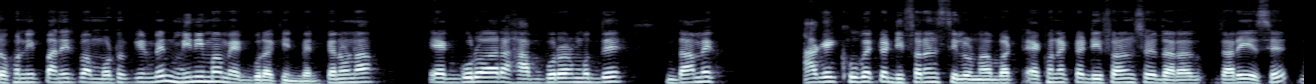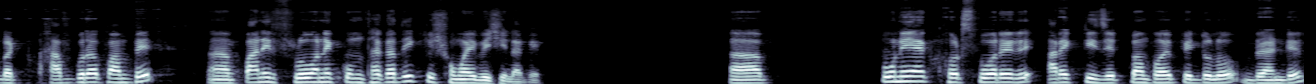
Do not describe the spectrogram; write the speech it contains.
যখনই পানির পাম্প মোটর কিনবেন মিনিমাম এক গোড়া কিনবেন। কেননা এক গোড়া আর হাফ গোড়ার মধ্যে দামে আগে খুব একটা ডিফারেন্স ছিল না বাট এখন একটা ডিফারেন্স হয়ে দাঁড়া, দাঁড়িয়েছে বাট হাফ গোড়া পাম্পে পানির ফ্লো অনেক কম থাকাতে একটু সময় বেশি লাগে। পৌনে এক হর্স পাওয়ারের আরেকটি জেট পাম্প হয় পেট্রোলো ব্র্যান্ডের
